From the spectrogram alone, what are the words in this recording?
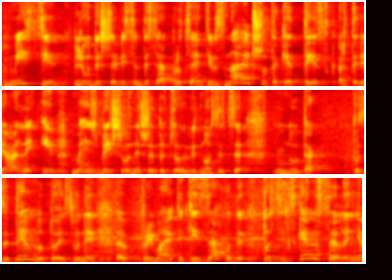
в місті люди ще 80% знають, що таке тиск артеріальний, і менш більше вони ще до цього відносяться, ну так. Позитивно, тобто вони е, приймають якісь заходи, то сільське населення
